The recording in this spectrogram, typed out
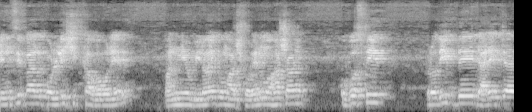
প্রিন্সিপাল পল্লী শিক্ষা ভবনের মাননীয় বিনয় কুমার সোরেন মহাশয়, উপস্থিত প্রদীপ দে, ডাইরেক্টর,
